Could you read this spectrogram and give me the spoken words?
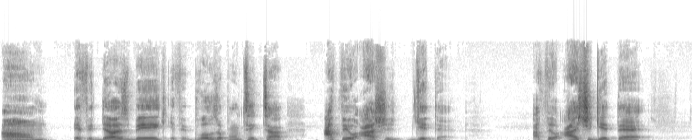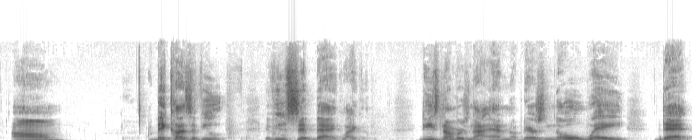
Um, if it does big, if it blows up on TikTok, I feel I should get that. I feel I should get that. Um, because if you if you sit back, like these numbers not adding up. There's no way that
